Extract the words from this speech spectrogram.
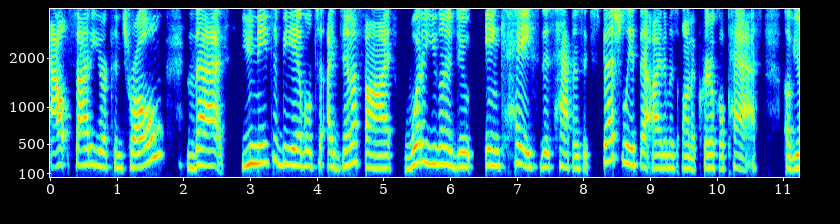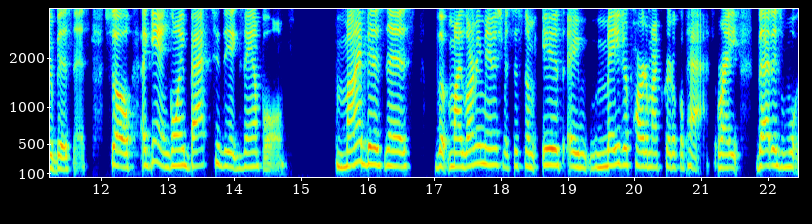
outside of your control that you need to be able to identify what are you going to do in case this happens especially if that item is on a critical path of your business. So again going back to the example my business the my learning management system is a major part of my critical path right? That is w-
